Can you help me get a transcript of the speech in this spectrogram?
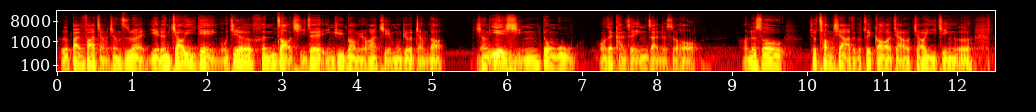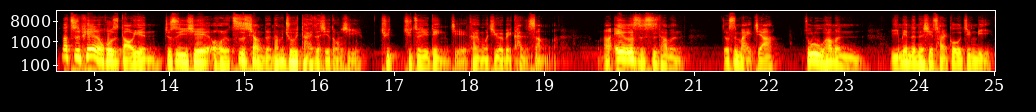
和颁发奖项之外，也能交易电影。我记得很早期在影剧爆米花节目就讲到，像《夜行动物》我在坎城影展的时候，哦那时候就创下这个最高的交交易金额。那制片人或是导演，就是一些哦有志向的，他们就会带这些东西去去这些电影节，看有没有机会被看上嘛。那 A 二十四他们则是买家，诸如他们里面的那些采购经理，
